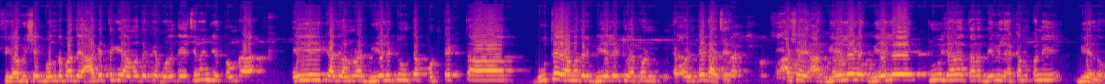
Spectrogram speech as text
শ্রী অভিষেক বন্দ্যোপাধ্যায় আগে থেকে আমাদেরকে বলে দিয়েছিলেন যে তোমরা এই এই কাজ আমরা বিএলএ টুটা প্রত্যেকটা বুথে আমাদের বিএলএ টু অ্যাপয়েন্টেড আছে। আসে বিএলএ বিএলএ টু যারা তারা দে উইল অ্যাকম্পানি বিএলও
